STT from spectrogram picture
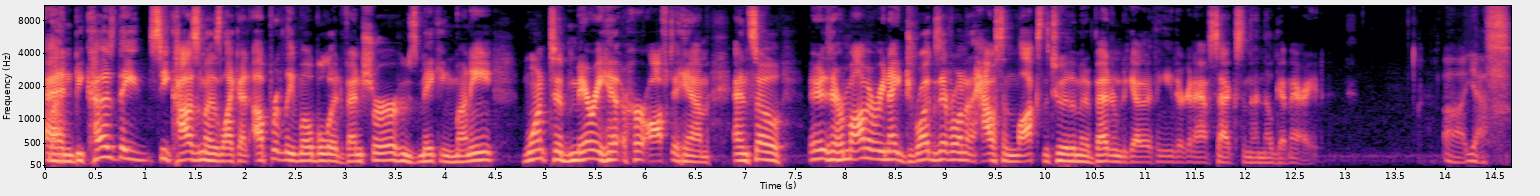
And because they see Kazuma as like an upwardly mobile adventurer who's making money, want to marry her off to him. And so her mom every night drugs everyone in the house and locks the two of them in a bedroom together, thinking they're going to have sex and then they'll get married. uh, yes.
